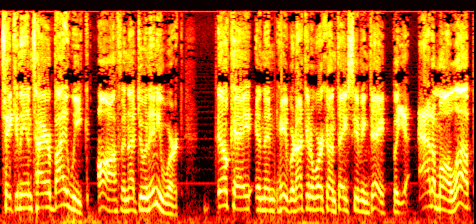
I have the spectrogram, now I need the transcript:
Taking the entire bye week off and not doing any work, okay. And then hey, we're not going to work on Thanksgiving Day, but you add them all up,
